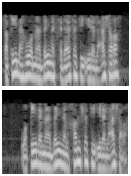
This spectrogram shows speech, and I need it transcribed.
فقيل هو ما بين الثلاثة إلى العشرة وقيل ما بين الخمسة إلى العشرة.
